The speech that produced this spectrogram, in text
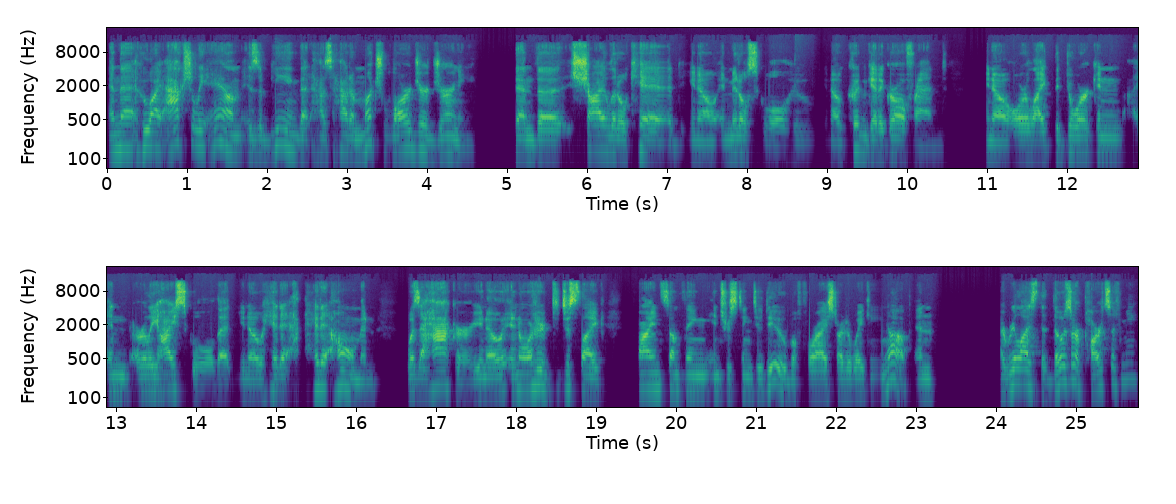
And that who I actually am is a being that has had a much larger journey than the shy little kid, you know, in middle school who, you know, couldn't get a girlfriend, you know, or like the dork in in early high school that, you know, hid it hid at home and was a hacker, you know, in order to just like find something interesting to do before I started waking up. And I realized that those are parts of me,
